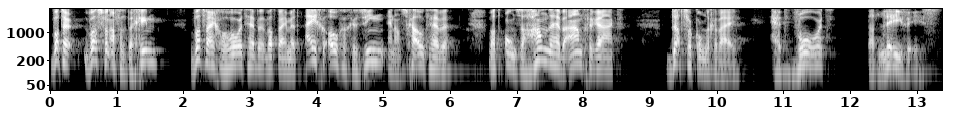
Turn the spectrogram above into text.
Wat er was vanaf het begin, wat wij gehoord hebben, wat wij met eigen ogen gezien en aanschouwd hebben, wat onze handen hebben aangeraakt, dat verkondigen wij. Het woord dat leven is.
